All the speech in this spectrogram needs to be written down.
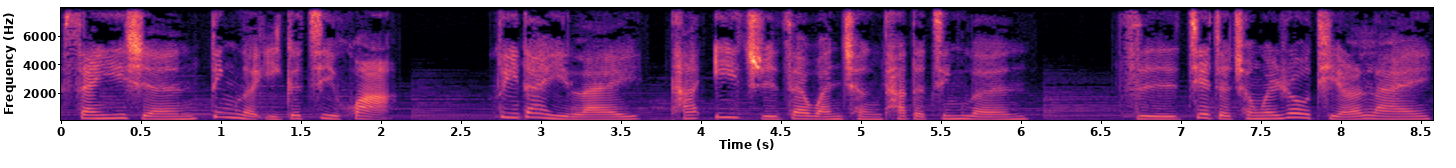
三一神定了一个计划，历代以来，他一直在完成他的经纶。子借着成为肉体而来，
